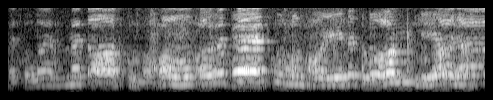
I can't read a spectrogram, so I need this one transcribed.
Me tulemme taas kunnon valtoimet veet, kunnon hoitettu hankkia jää.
